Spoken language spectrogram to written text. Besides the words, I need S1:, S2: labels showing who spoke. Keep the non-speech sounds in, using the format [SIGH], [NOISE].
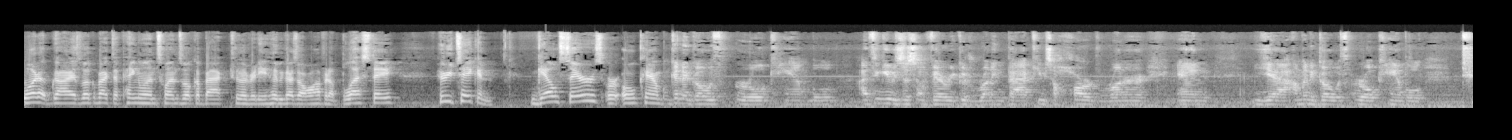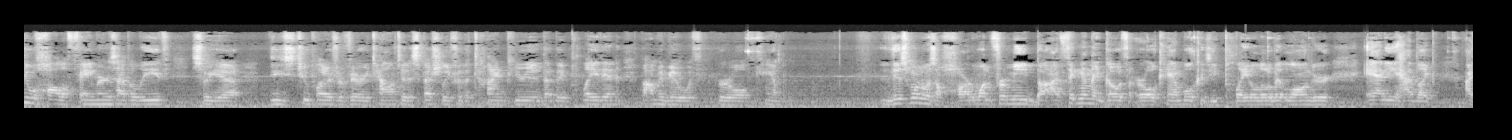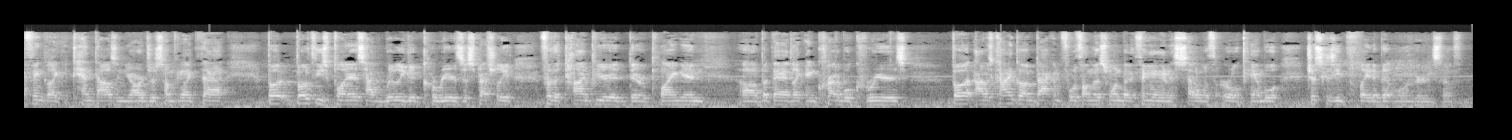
S1: What up, guys? Welcome back to Penguin and Twins. Welcome back to the video. Hope you guys are all having a blessed day. Who are you taking? Gale Sayers or Earl Campbell?
S2: I'm gonna go with Earl Campbell. I think he was just a very good running back. He was a hard runner, and yeah, I'm gonna go with Earl Campbell. Two Hall of Famers, I believe. So yeah, these two players are very talented, especially for the time period that they played in. But I'm gonna go with Earl Campbell.
S3: This one was a hard one for me, but I think I'm gonna go with Earl Campbell because he played a little bit longer and he had like I think like 10,000 yards or something like that. But both these players had really good careers, especially for the time period they were playing in. Uh, but they had like incredible careers. But I was kind of going back and forth on this one, but I think I'm to settle with Earl Campbell just because he played a bit longer and stuff.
